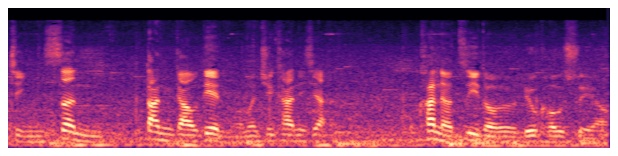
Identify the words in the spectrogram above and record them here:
景盛蛋糕店，我们去看一下。我看了自己都流口水哦。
